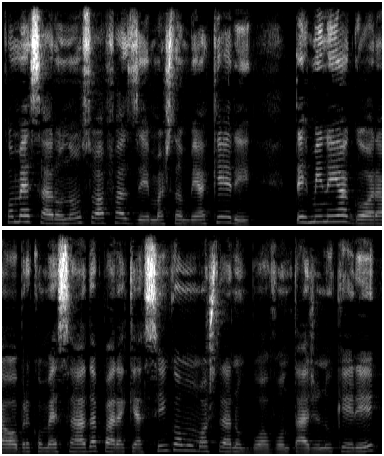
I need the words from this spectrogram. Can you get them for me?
começaram não só a fazer, mas também a querer. Terminem agora a obra começada, para que, assim como mostraram boa vontade no querer,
